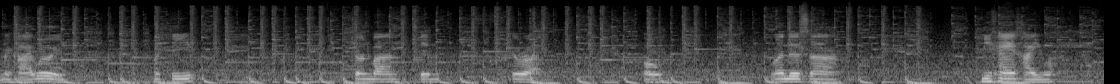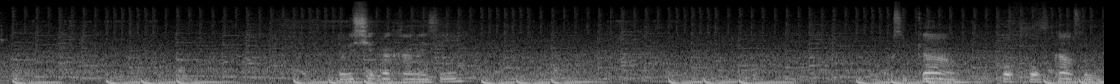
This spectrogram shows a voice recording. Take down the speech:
ไม่ขายเว้ยมาตีฟจอนบานเต็มเท่าไรโอ้วันเดอร์ซามีใครขายอยู่วะ ดี๋ยวไปเช็คราคาหน่อยสิเก้าหกหกเก้าศูนย์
